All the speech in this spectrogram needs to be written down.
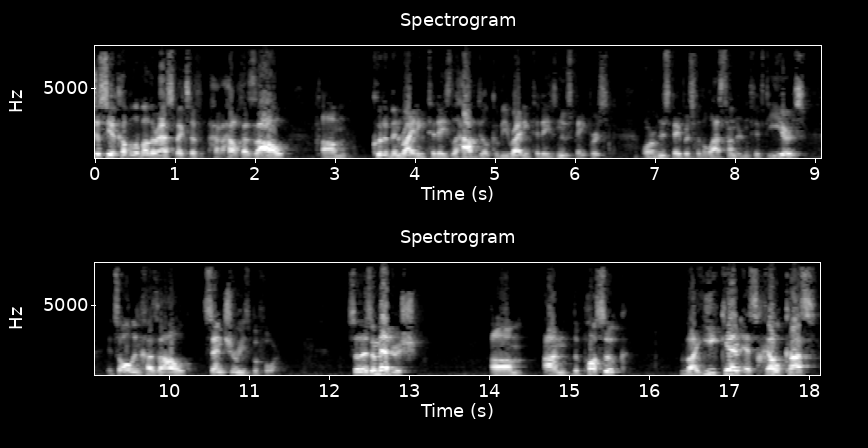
just see a couple of other aspects of how Chazal um, could have been writing today's Lahavdil, could be writing today's newspapers or newspapers for the last 150 years. It's all in Chazal centuries before. So there's a medrash um, on the pasuk Vayiken es chelkas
